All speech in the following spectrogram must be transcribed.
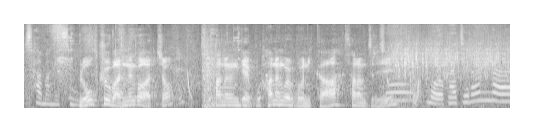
사망했습니다. 로크 맞는 거 같죠? 하는 게 하는 걸 보니까 사람들이 뭐가 들었나?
